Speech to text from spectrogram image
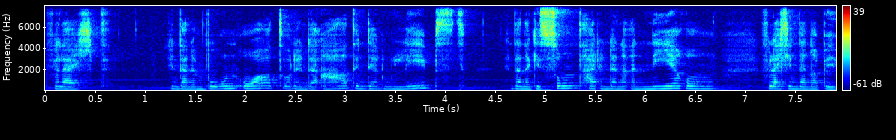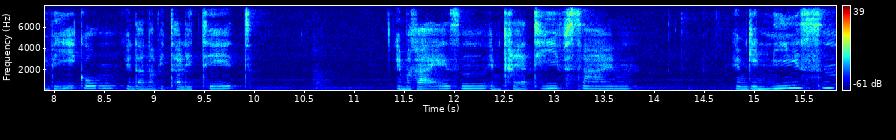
vielleicht in deinem Wohnort oder in der Art, in der du lebst, in deiner Gesundheit, in deiner Ernährung, vielleicht in deiner Bewegung, in deiner Vitalität, im Reisen, im Kreativsein, im Genießen.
